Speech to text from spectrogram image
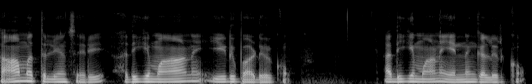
காமத்துலேயும் சரி அதிகமான ஈடுபாடு இருக்கும். அதிகமான எண்ணங்கள் இருக்கும்.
